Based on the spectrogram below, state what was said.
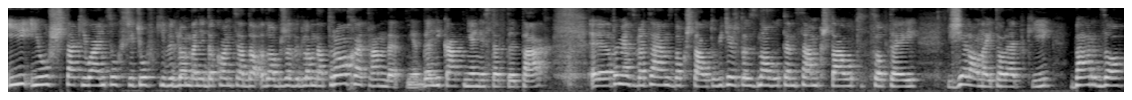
i już taki łańcuch sieciówki wygląda nie do końca do, dobrze, wygląda trochę tandetnie, delikatnie niestety tak. E, natomiast wracając do kształtu, widzicie, że to jest znowu ten sam kształt co tej zielonej torebki. Bardzo,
